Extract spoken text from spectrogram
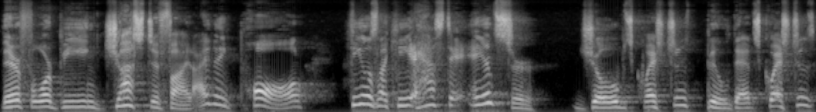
Therefore, being justified. I think Paul feels like he has to answer Job's questions, Bildad's questions,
